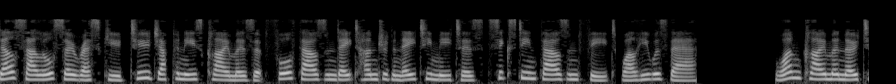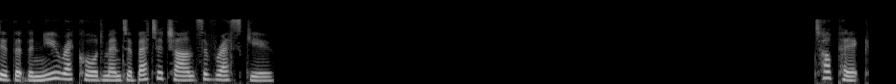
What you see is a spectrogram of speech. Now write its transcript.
Delsalle also rescued two Japanese climbers at 4,880 meters (16,000 feet) while he was there. One climber noted that the new record meant a better chance of rescue. Topic:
